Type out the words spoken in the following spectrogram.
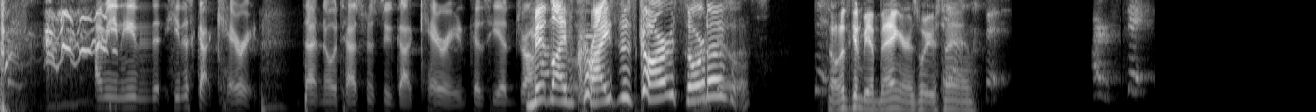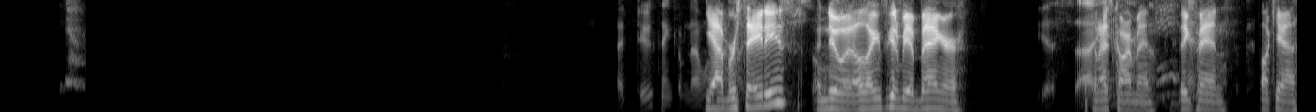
I mean, he he just got carried. That no attachments dude got carried because he had dropped Midlife over crisis car, sort of. bills. So it's gonna be a banger, is what you're saying. Sit. Or sit. I do think I'm done. Yeah, Mercedes. I knew it. I was like, it's gonna be a banger. Yes, It's a I nice car, man. Big fan. Fuck yeah.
